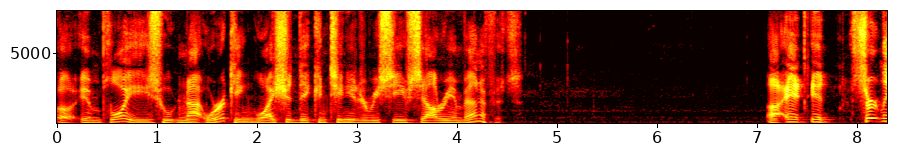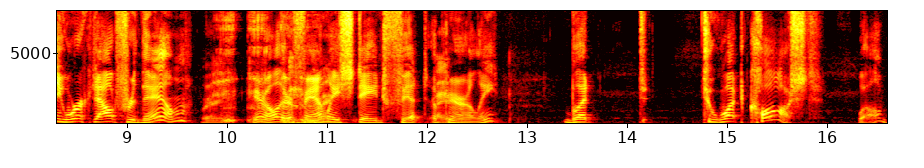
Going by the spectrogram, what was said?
uh, employees who not working? Why should they continue to receive salary and benefits? Uh, it it certainly worked out for them. right? You know, their families stayed fit Right. apparently, but to what cost? Well,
